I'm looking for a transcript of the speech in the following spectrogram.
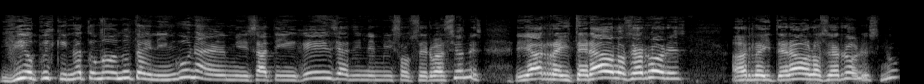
Y veo pues que no ha tomado nota de ninguna de mis atingencias ni de mis observaciones y ha reiterado los errores, ha reiterado los errores, ¿no?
